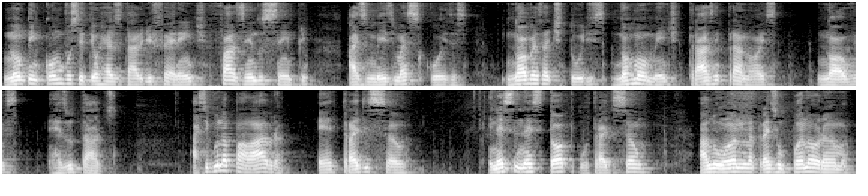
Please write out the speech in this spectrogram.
não tem como você ter um resultado diferente fazendo sempre as mesmas coisas. Novas atitudes normalmente trazem para nós novos resultados. A segunda palavra é tradição. E nesse, nesse tópico, tradição, a Luana ela traz um panorama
